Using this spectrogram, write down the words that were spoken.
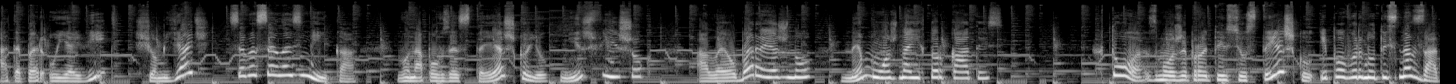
А тепер уявіть, що м'яч це весела змійка. Вона повзе стежкою, ніж фішок, але обережно не можна їх торкатись. Хто зможе пройти всю стежку і повернутись назад,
